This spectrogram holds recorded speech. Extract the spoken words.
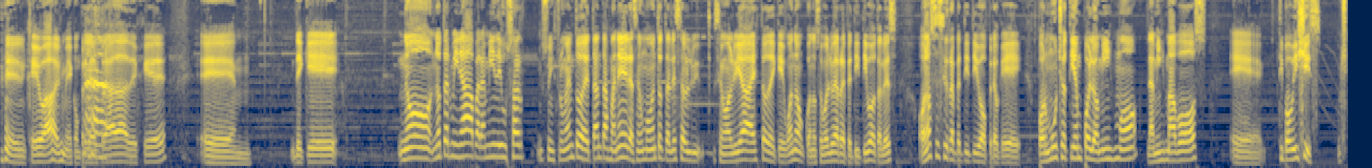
en Geva, y me compré la entrada de G. eh, de que no, no terminaba para mí de usar su instrumento de tantas maneras. En un momento tal vez se, se me olvidaba esto de que, bueno, cuando se vuelve repetitivo, tal vez, o no sé si repetitivo, pero que por mucho tiempo lo mismo, la misma voz, eh, tipo VGs.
